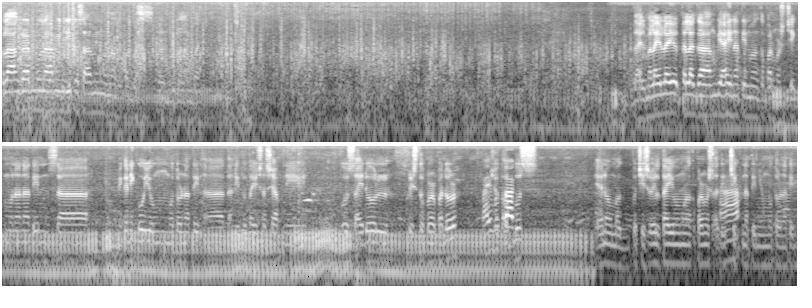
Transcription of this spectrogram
ito pala ang grand mall namin dito sa amin mga ka-farmers grand mall Malangban dahil malayo-layo talaga ang biyahe natin mga ka-farmers check muna natin sa mekaniko yung motor natin at andito tayo sa shop ni Boss Idol Christopher Pador. May shout out boss. Yan o mag-purchase oil tayo mga ka-farmers at Ah. i-check natin yung motor natin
